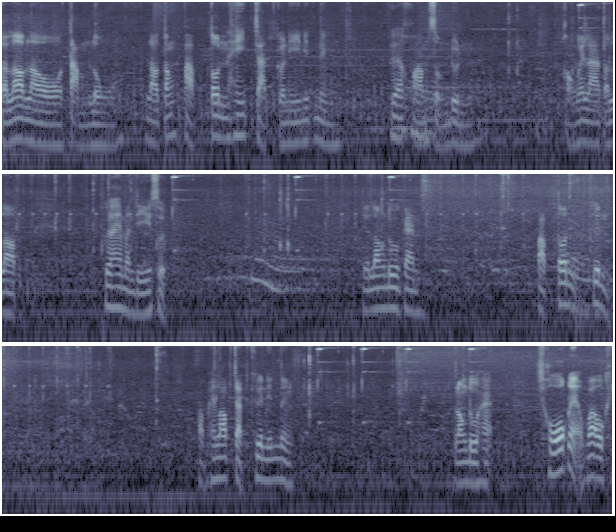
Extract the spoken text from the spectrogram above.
ต่อรอบเราต่ำลง เราต้องปรับต้นให้จัดกว่านี้นิดนึง เพื่อความสมดุลของเวลาต่อรอบ เพื่อให้มันดีที่สุด เดี๋ยวลองดูกัน ปรับต้นขึ้น ปรับให้รอบจัดขึ้นนิดนึง ลองดูฮะ โชคเนี่ยว่าโอเค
